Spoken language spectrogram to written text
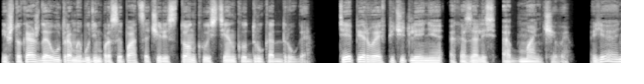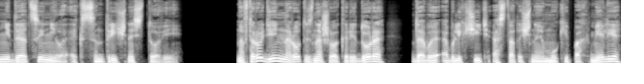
и что каждое утро мы будем просыпаться через тонкую стенку друг от друга. Те первые впечатления оказались обманчивы. Я недооценила эксцентричность Товии. На второй день народ из нашего коридора, дабы облегчить остаточные муки похмелья,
